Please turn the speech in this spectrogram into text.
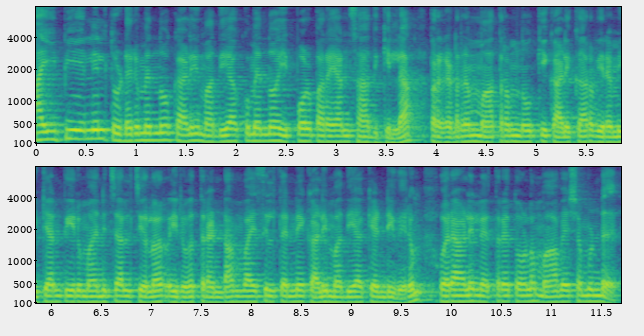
ഐ പി എല്ലിൽ തുടരുമെന്നോ കളി മതിയാക്കുമെന്നോ ഇപ്പോൾ പറയാൻ സാധിക്കില്ല. പ്രകടനം മാത്രം നോക്കി കളിക്കാർ വിരമിക്കാൻ തീരുമാനിച്ചാൽ ചിലർ ഇരുപത്തിരണ്ടാം വയസ്സിൽ തന്നെ കളി മതിയാക്കേണ്ടി വരും. ഒരാളിൽ എത്രത്തോളം ആവേശമുണ്ട്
